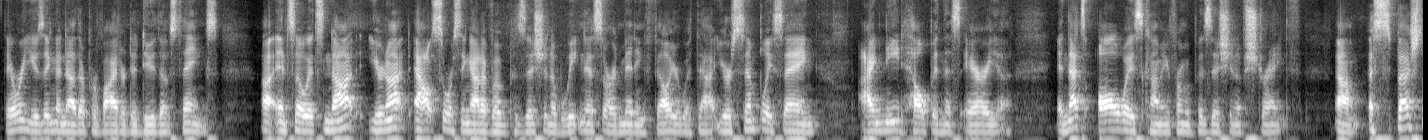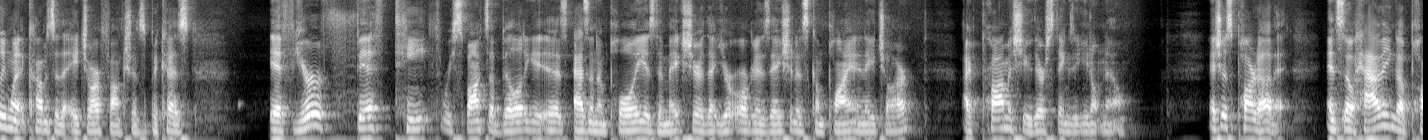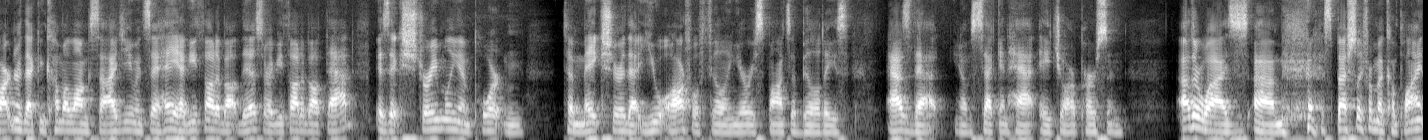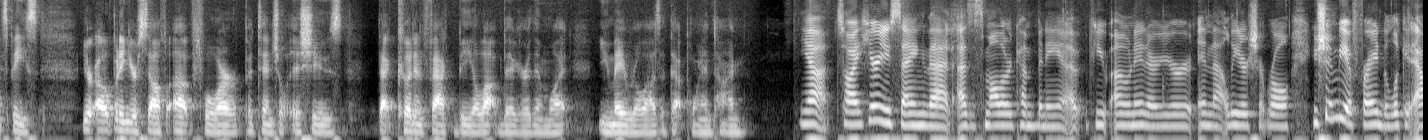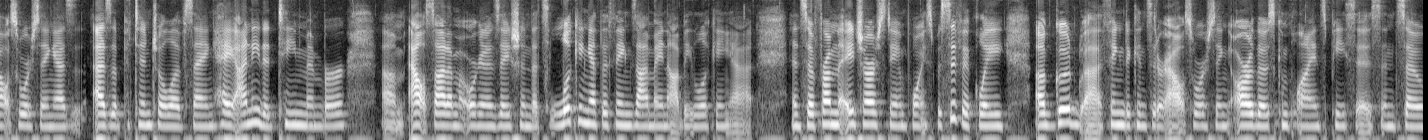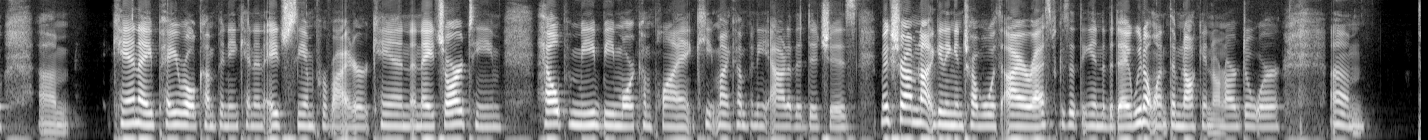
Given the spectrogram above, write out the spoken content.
They were using another provider to do those things. Uh, and so it's not you're not outsourcing out of a position of weakness or admitting failure with that. You're simply saying, I need help in this area. And that's always coming from a position of strength um, especially when it comes to the HR functions, because if your 15th responsibility is as an employee is to make sure that your organization is compliant in HR, I promise you there's things that you don't know. It's just part of it. And so having a partner that can come alongside you and say, "Hey, have you thought about this or have you thought about that?" is extremely important to make sure that you are fulfilling your responsibilities as that, you know, second hat HR person. Otherwise, um, especially from a compliance piece, you're opening yourself up for potential issues that could, in fact, be a lot bigger than what you may realize at that point in time. Yeah, so I hear you saying that as a smaller company, uh, if you own it or you're in that leadership role, you shouldn't be afraid to look at outsourcing as as a potential of saying, "Hey, I need a team member um, outside of my organization that's looking at the things I may not be looking at." And so, from the HR standpoint specifically, a good uh, thing to consider outsourcing are those compliance pieces. And so, um, can a payroll company, can an HCM provider, can an HR team help me be more compliant, keep my company out of the ditches, make sure I'm not getting in trouble with IRS because at the end of the day, we don't want them knocking on our door. Um,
